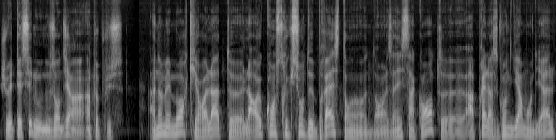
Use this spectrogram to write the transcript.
je vais te laisser nous, en dire un peu plus. Un homme est mort qui relate euh, la reconstruction de Brest dans les années 50, euh, après la Seconde Guerre mondiale,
